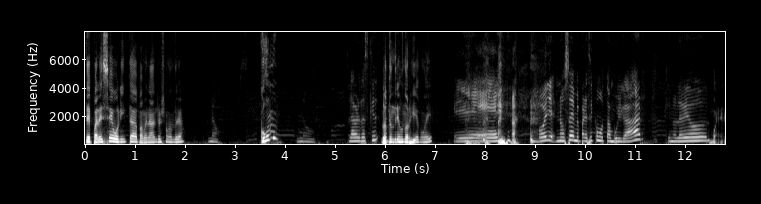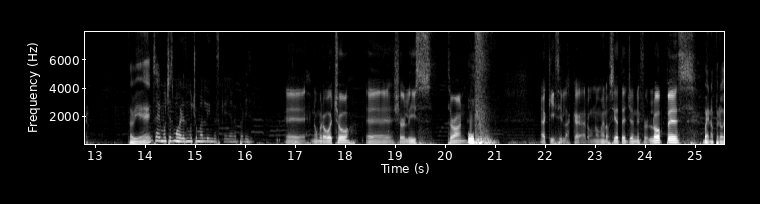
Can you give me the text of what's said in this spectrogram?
te parece bonita Pamela Anderson, Andrea? No, ¿Cómo? La verdad es que... ¿No tendrías una orgía con ella? Eh, Oye, no sé, me parece como tan vulgar que no le veo... Bueno, está bien. O sea, hay muchas mujeres mucho más lindas que ella, me parece. Eh, número 8, eh, Charlize Theron. Uf. Aquí sí la cagaron. Número 7, Jennifer López. Bueno, pero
